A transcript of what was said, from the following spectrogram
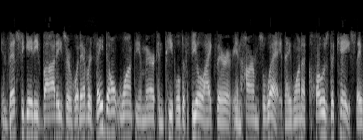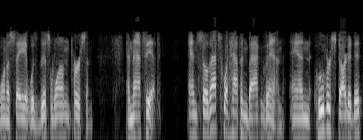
investigative bodies, or whatever, they don't want the American people to feel like they're in harm's way. They want to close the case. They want to say it was this one person, and that's it. And so that's what happened back then. And Hoover started it,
